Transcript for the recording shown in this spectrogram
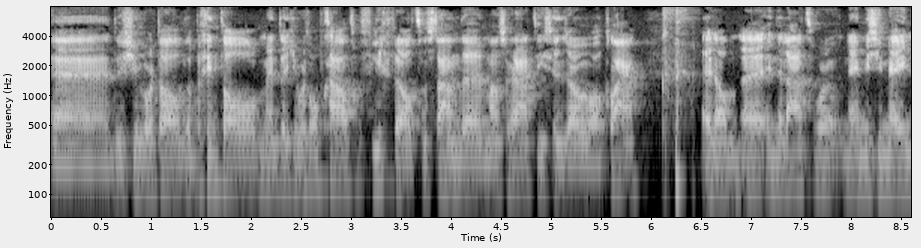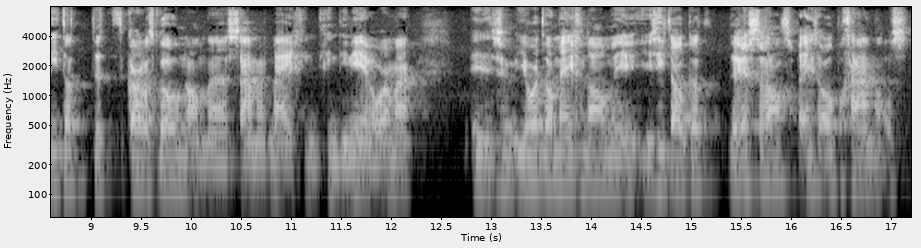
Uh, dus je wordt al, dat begint al op het moment dat je wordt opgehaald op het vliegveld. Dan staan de Maseratis en zo al klaar. en dan uh, inderdaad nemen ze je mee. Niet dat, dat Carlos Ghosn dan uh, samen met mij ging, ging dineren hoor. Maar je wordt wel meegenomen. Je, je, ziet ook dat de restaurants opeens open gaan als,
